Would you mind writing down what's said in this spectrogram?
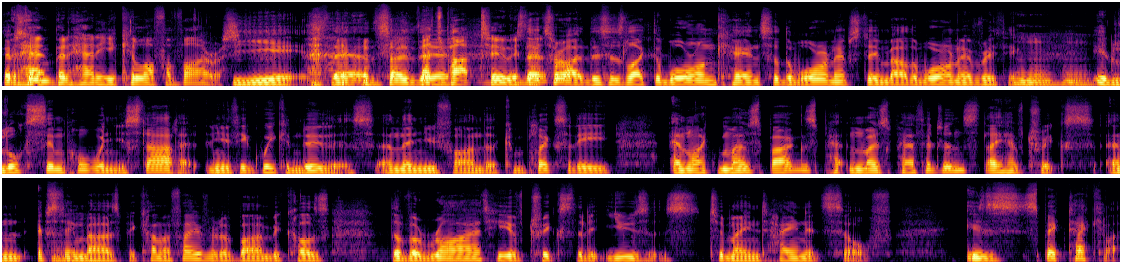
But how, but how, do you kill off a virus? Yes. so that's part two, isn't that's it? That's right. This is like the war on cancer, the war on Epstein Barr, the war on everything. Mm-hmm. It looks simple when you start it and you think, we can do this. And then you find the complexity. And like most bugs and most pathogens, they have tricks. And Epstein Barr has become a favorite of mine because the variety of tricks that it uses to maintain itself is spectacular.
